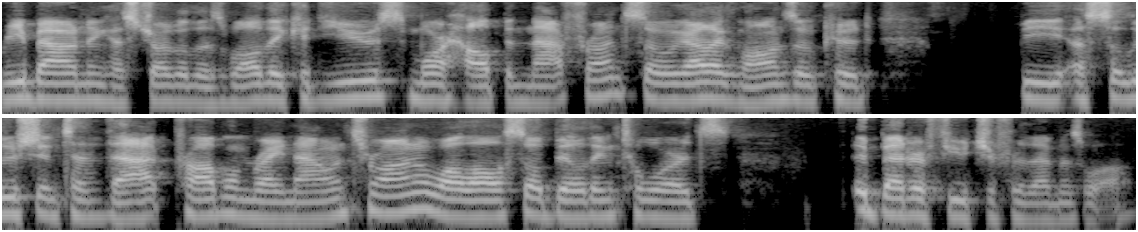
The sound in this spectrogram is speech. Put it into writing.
rebounding has struggled as well. They could use more help in that front. So a guy like Lonzo could be a solution to that problem right now in Toronto while also building towards a better future for them as well.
